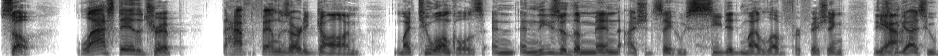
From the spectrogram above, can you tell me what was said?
So, last day of the trip, half the family's already gone. My two uncles, and and these are the men I should say who seeded my love for fishing. These Yeah. are the guys who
